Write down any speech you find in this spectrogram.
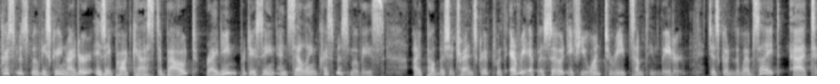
Christmas Movie Screenwriter is a podcast about writing, producing, and selling Christmas movies. I publish a transcript with every episode if you want to read something later. Just go to the website at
